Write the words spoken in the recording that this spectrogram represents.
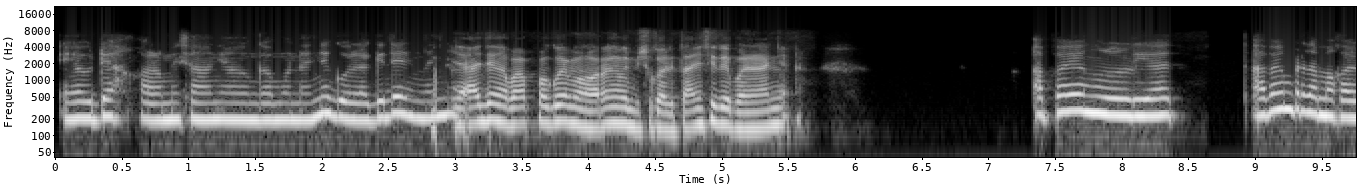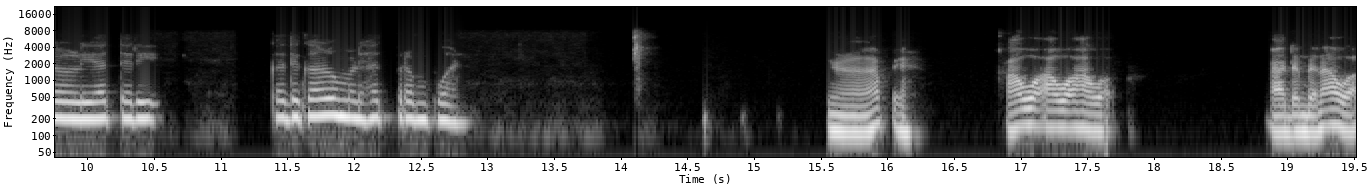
Ya udah, kalau misalnya nggak mau nanya, gue lagi deh yang nanya. Ya aja nggak apa-apa. Gue emang orang yang lebih suka ditanya sih daripada nanya. Apa yang lu lihat? Apa yang pertama kali lu lihat dari ketika lu melihat perempuan? Ya, apa ya? Hawa, Hawa, Hawa. Adam dan Hawa.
